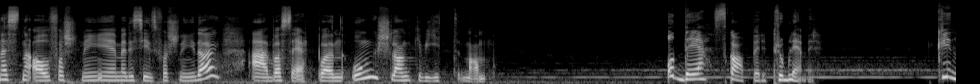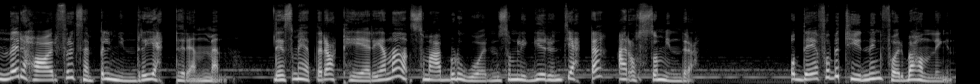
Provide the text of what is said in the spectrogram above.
nesten all forskning i medisinsk forskning i dag er basert på en ung, slank, hvit mann. Og det skaper problemer. Kvinner har f.eks. mindre hjerter enn menn. Det som heter arteriene, som er blodårene som ligger rundt hjertet, er også mindre. Og det får betydning for behandlingen.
